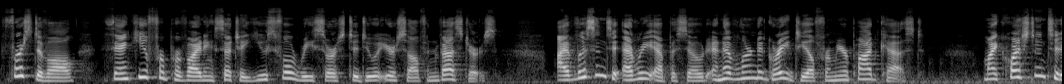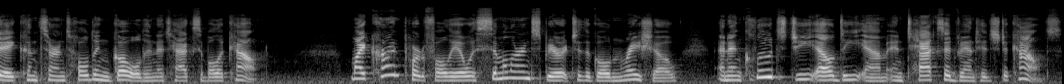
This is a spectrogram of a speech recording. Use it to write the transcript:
First of all, thank you for providing such a useful resource to do it yourself investors. I've listened to every episode and have learned a great deal from your podcast. My question today concerns holding gold in a taxable account. My current portfolio is similar in spirit to the golden ratio and includes GLDM in tax advantaged accounts.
